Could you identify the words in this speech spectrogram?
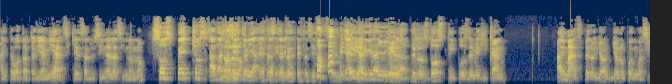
Ahí te va otra teoría mía, si quieres alucínala, si no, no. Sospechos. Ah, no, esta sí es teoría. Esta, Esta, es sí, teoría. esta- esta sí es, sí es mi teoría enseguida yo del- de los dos tipos de mexicano. Hay más, pero yo, yo lo pongo así.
